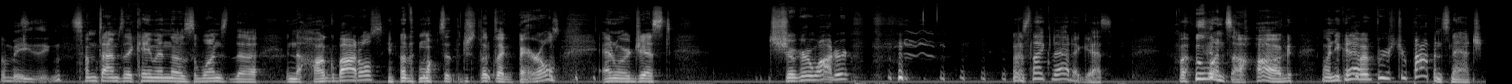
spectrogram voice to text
Amazing. Sometimes they came in those ones the in the hug bottles, you know, the ones that just look like barrels and were just sugar water. it was like that, I guess. But who wants a hug when you can have a Brewster pop and snatch?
